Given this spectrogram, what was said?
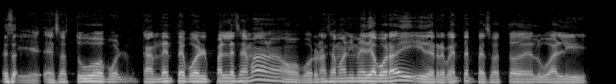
Esa- Y eso estuvo por- candente por un par de semanas o por una semana y media por ahí y de repente empezó esto de lugar y,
